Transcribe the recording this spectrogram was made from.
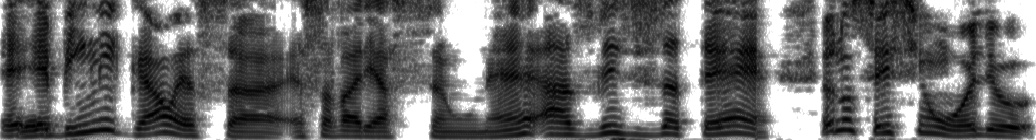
É, é, é bem legal essa, essa variação, né? Às vezes até. Eu não sei se é um olho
